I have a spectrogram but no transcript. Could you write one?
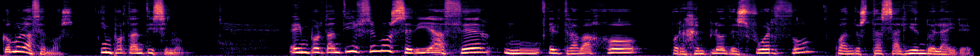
¿Cómo lo hacemos? Importantísimo. E importantísimo sería hacer mm, el trabajo, por ejemplo, de esfuerzo cuando está saliendo el aire.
